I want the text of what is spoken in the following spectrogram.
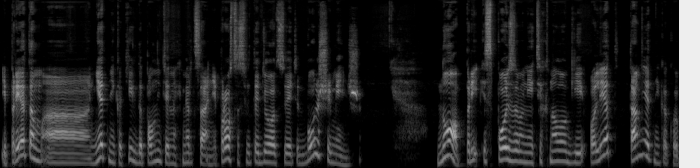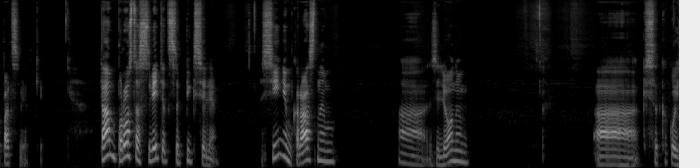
И при этом а, нет никаких дополнительных мерцаний. Просто светодиод светит больше, меньше. Но при использовании технологии OLED там нет никакой подсветки. Там просто светятся пиксели синим, красным, а, зеленым, а, какой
